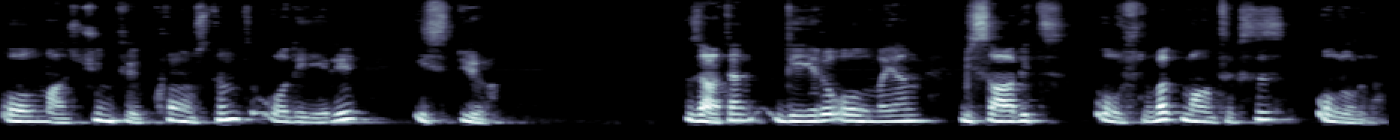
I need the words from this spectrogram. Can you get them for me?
Olmaz. Çünkü constant o değeri istiyor. Zaten değeri olmayan bir sabit oluşturmak mantıksız olurdu.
